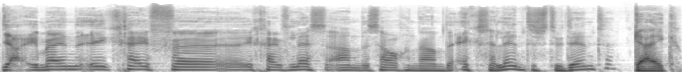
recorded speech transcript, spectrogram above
ja ik, mijn, ik, geef, eh, ik geef les aan de zogenaamde excellente studenten. Kijk,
